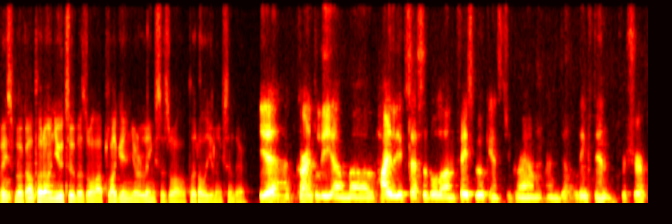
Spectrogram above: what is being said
Facebook. I'll put on YouTube as well. I'll plug in your links as well. I'll put all your links in there. Yeah, currently I'm uh, highly accessible on Facebook, Instagram, and uh, LinkedIn for sure.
